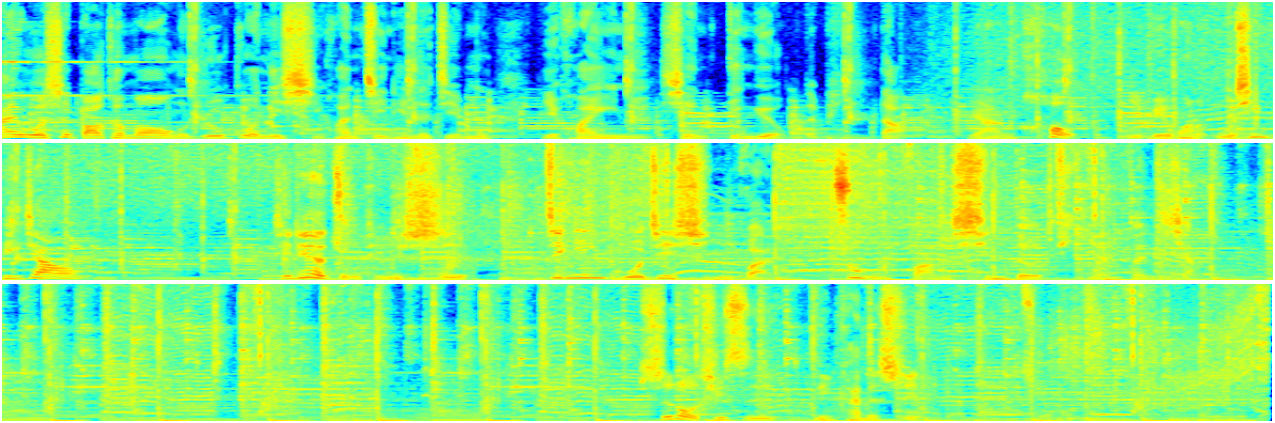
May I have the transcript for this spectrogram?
嗨，我是宝可梦。如果你喜欢今天的节目，也欢迎你先订阅我们的频道，然后也别忘了五星评价哦。今天的主题是晶英国际行馆住房心得体验分享。十楼其实你看的视野应该蛮不错。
